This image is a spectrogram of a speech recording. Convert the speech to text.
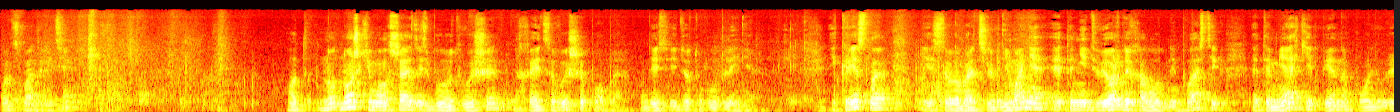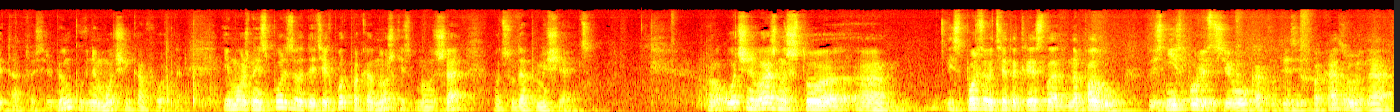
Вот смотрите. Вот, ну, ножки малыша здесь будут выше, находиться выше попы. Вот здесь идет углубление. И кресло, если вы обратили внимание, это не твердый холодный пластик, это мягкий пенополиуретан. То есть ребенку в нем очень комфортно. И можно использовать до тех пор, пока ножки малыша вот сюда помещаются. Но очень важно, что э, использовать это кресло на полу. То есть не используйте его, как вот я здесь показываю, на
